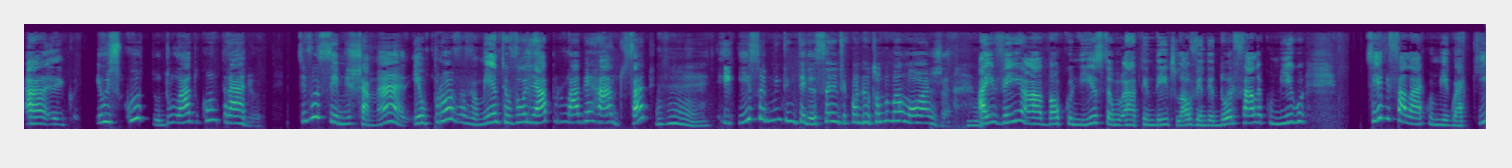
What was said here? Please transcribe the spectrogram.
Ah, eu escuto do lado contrário. Se você me chamar, eu provavelmente eu vou olhar para o lado errado, sabe? Uhum. E isso é muito interessante quando eu estou numa loja. Uhum. Aí vem a balconista, o atendente lá, o vendedor, fala comigo. Se ele falar comigo aqui,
